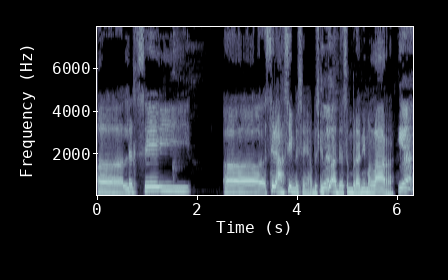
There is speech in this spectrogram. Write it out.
uh, let's say uh, Sri Asi misalnya, habis itu Iya. ada Sembrani Melar. Iya.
